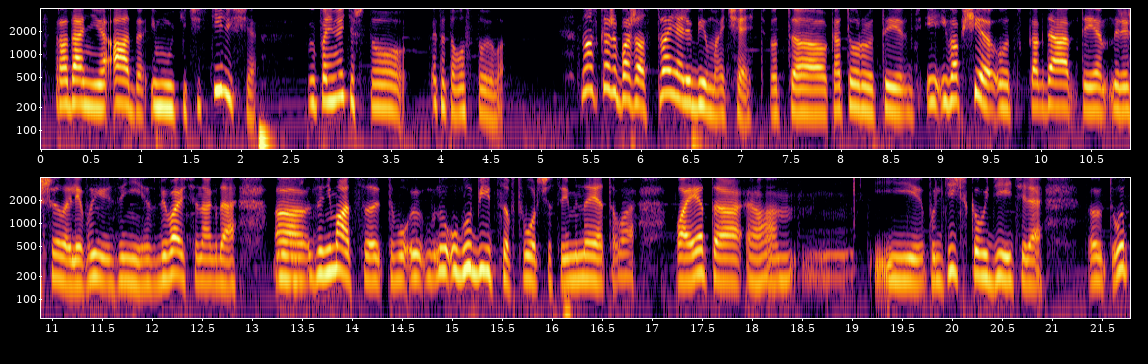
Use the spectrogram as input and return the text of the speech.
страдания ада и муки чистилища, вы поймете, что это того стоило. Ну а скажи, пожалуйста, твоя любимая часть, вот э, которую ты и, и вообще вот когда ты решила или вы, извини, я сбиваюсь иногда, э, заниматься тво- ну, углубиться в творчество именно этого поэта эм, и политического деятеля. Э, Вот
